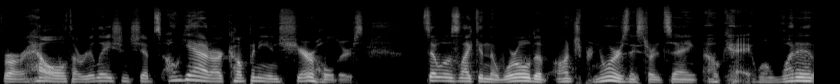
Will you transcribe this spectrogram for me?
for our health, our relationships. Oh, yeah, and our company and shareholders. So it was like in the world of entrepreneurs, they started saying, okay, well, what is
